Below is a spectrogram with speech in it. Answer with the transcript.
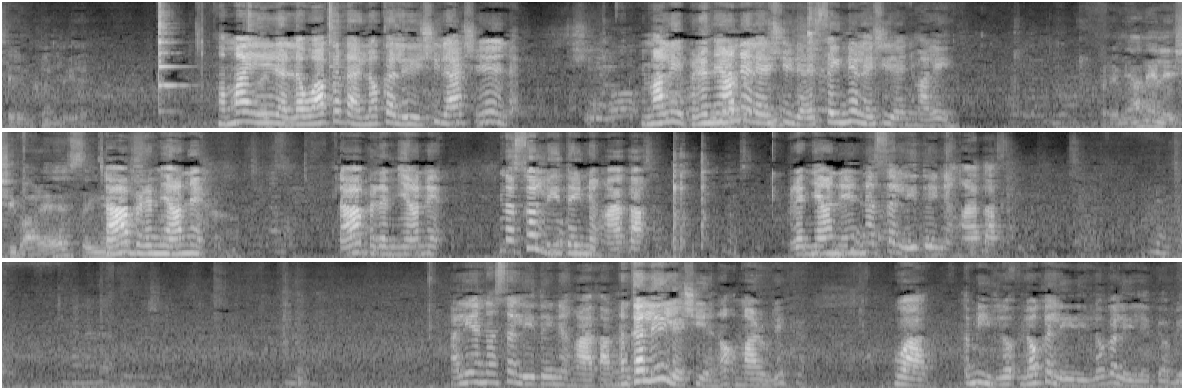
ချစ်လို့ခွန်ကြီးပဲမမရေးတဲ့လက်ဝါးကတိုင်လော့ကက်လေးတွေရှိလားရှင်တဲ့ညီမလေးဗရမများနဲ့လည်းရှိတယ်စိန်နဲ့လည်းရှိတယ်ညီမလေးဗရမများနဲ့လည်းရှိပါတယ်စိန်ဒါဗရမများနဲ့ဒါဗရမများနဲ့24သိန်းနဲ့5ကဗရမများနဲ့24သိန်းနဲ့5ကအလီယန်24သိန်းနဲ့5ကငကလေးလည်းရှိရနော်အမတို့လေဟိုဟာ တမိလောက်ကက်လေးတွေလောက်ကက်လေးလည်းပြောပြ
